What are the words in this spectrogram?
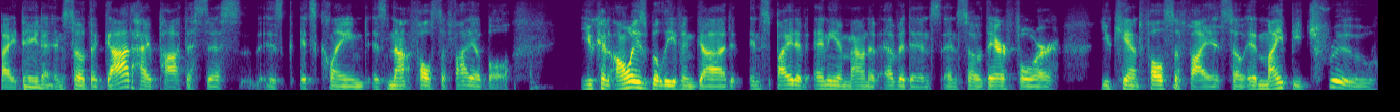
by data. Mm. And so the God hypothesis is it's claimed is not falsifiable. You can always believe in God in spite of any amount of evidence. And so therefore you can't falsify it. So it might be true,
